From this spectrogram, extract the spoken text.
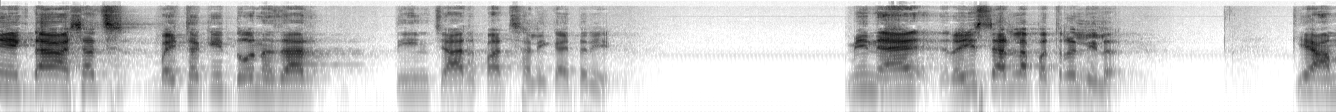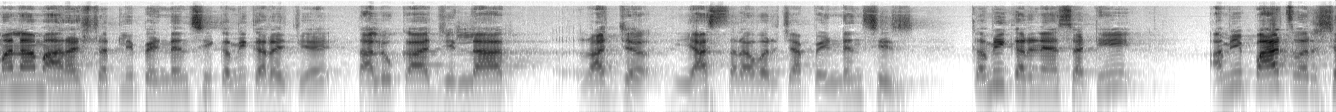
एकदा अशाच बैठकीत दोन हजार तीन चार पाच साली काहीतरी मी न्याय रजिस्ट्रारला पत्र लिहिलं की आम्हाला महाराष्ट्रातली पेंडन्सी कमी करायची आहे. तालुका जिल्हा राज्य या स्तरावरच्या पेंडन्सीज कमी करण्यासाठी आम्ही पाच वर्ष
